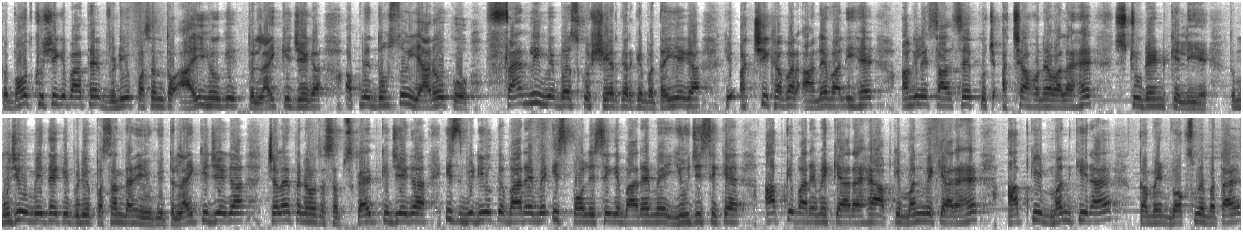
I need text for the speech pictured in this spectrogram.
तो बहुत खुशी की बात है, वीडियो पसंद तो आई होगी तो लाइक कीजिएगा। अपने दोस्तों, यारों को फैमिली मेंबर्स को शेयर करके बताइएगा कि अच्छी खबर आने वाली है। अगले साल से कुछ अच्छा होने वाला है स्टूडेंट के लिए। तो मुझे उम्मीद है कि वीडियो पसंद आई होगी तो लाइक कीजिएगा। चैनल पर न हो तो सब्सक्राइब कीजिएगा। इस वीडियो के बारे में, इस पॉलिसी के बारे में यूजीसी के, आपके बारे में क्या रहा है, आपके मन में क्या क्या रहे आपकी मन की राय कमेंट बॉक्स में बताएँ।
